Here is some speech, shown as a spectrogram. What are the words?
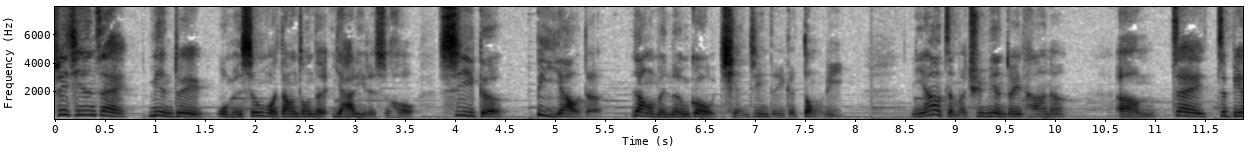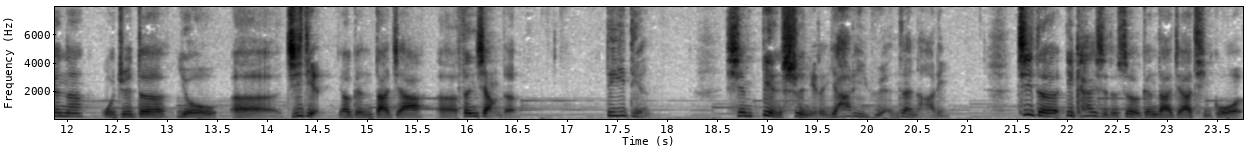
所以今天在面对我们生活当中的压力的时候，是一个必要的，让我们能够前进的一个动力。你要怎么去面对它呢？嗯，在这边呢，我觉得有呃几点要跟大家呃分享的。第一点，先辨识你的压力源在哪里。记得一开始的时候有跟大家提过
